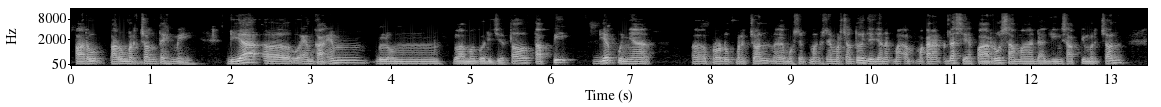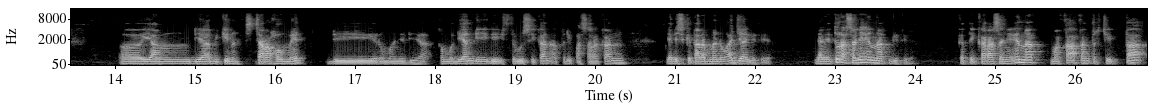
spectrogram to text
paru paru mercon teh mei dia uh, eh, UMKM belum lama go digital tapi dia punya uh, produk mercon uh, maksud maksudnya mercon tuh jajanan makanan pedas ya paru sama daging sapi mercon uh, yang dia bikin secara homemade di rumahnya dia. Kemudian didistribusikan atau dipasarkan ya di sekitar Bandung aja gitu ya. Dan itu rasanya enak gitu ya. Ketika rasanya enak maka akan tercipta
